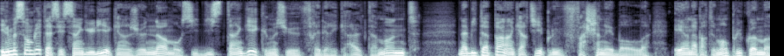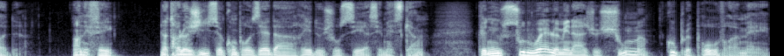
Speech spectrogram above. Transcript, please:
Il me semblait assez singulier qu'un jeune homme aussi distingué que M. Frédéric Altamont n'habitât pas un quartier plus fashionable et un appartement plus commode. En effet, notre logis se composait d'un rez-de-chaussée assez mesquin, que nous soulouait le ménage Choum, couple pauvre mais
